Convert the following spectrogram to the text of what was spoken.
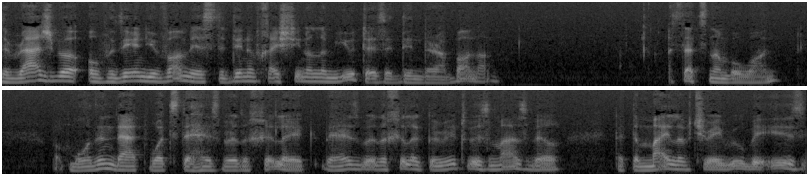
the Rashba over there in Yavamis, the din of Chayshin Lamuta is a din derabanan. That's number one. But more than that, what's the Hezber the Chilek? The Hezber the Chilek, the Ritva is Masvel, that the mile of Trey Ruba is,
